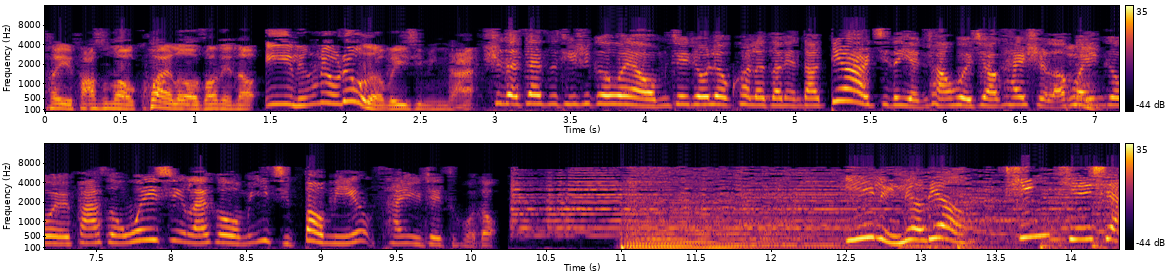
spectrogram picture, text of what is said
可以发送到快乐早点到一零六六的微信平台。是的，再次提示各位啊，我们这周六快乐早点到第二季的演唱会就要开始了，嗯欢迎各位发送微信来和我们一起报名参与这次活动。一零六六听天下，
